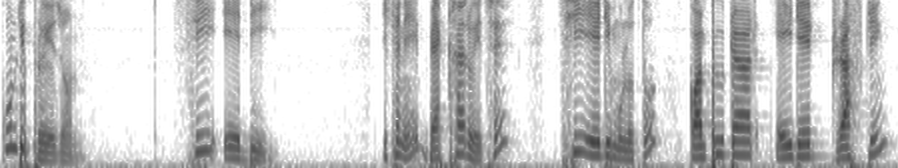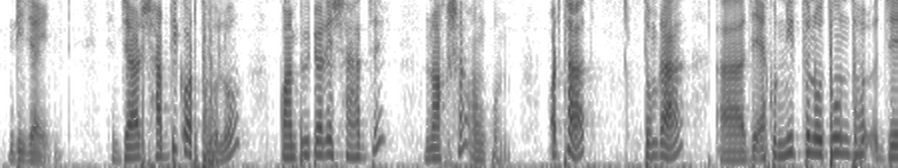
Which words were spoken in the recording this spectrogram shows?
কোনটি প্রয়োজন? সিএডি এখানে ব্যাখ্যা রয়েছে সিএডি মূলত কম্পিউটার এইডেড ড্রাফটিং ডিজাইন, যার শাব্দিক অর্থ হল কম্পিউটারের সাহায্যে নকশা অঙ্কন। অর্থাৎ তোমরা যে এখন নিত্য নতুন যে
